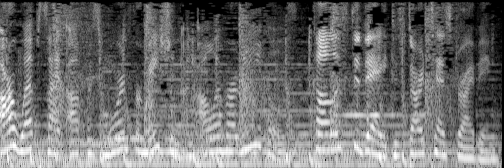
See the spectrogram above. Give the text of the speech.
Our website offers more information on all of our vehicles. Call us today to start test driving.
